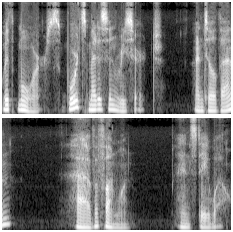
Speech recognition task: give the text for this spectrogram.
with more sports medicine research. Until then, have a fun one and stay well.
